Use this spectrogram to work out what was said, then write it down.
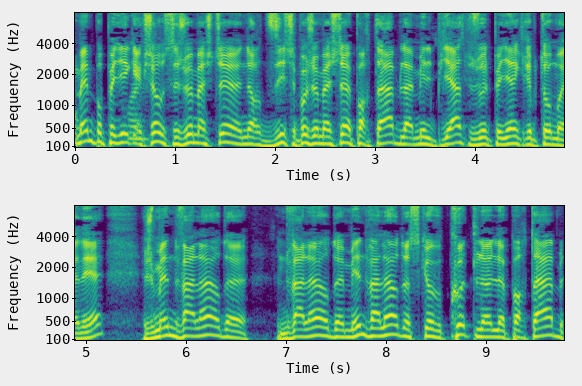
même, pour payer quelque chose, si je veux m'acheter un ordi, je sais pas, je veux m'acheter un portable à 1000 pièces puis je veux le payer en crypto-monnaie, je mets une valeur de une valeur de mine, valeur de ce que coûte le, portable.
